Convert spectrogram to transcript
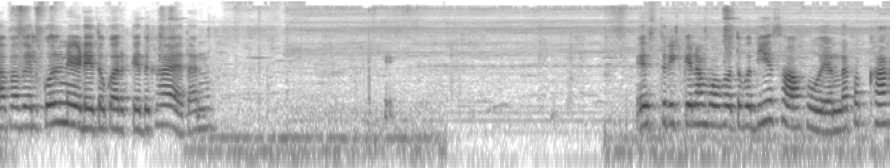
ਆਪਾਂ ਬਿਲਕੁਲ ਨੇੜੇ ਤੋਂ ਕਰਕੇ ਦਿਖਾਇਆ ਤੁਹਾਨੂੰ। ਇਸ ਤਰੀਕੇ ਨਾਲ ਬਹੁਤ ਵਧੀਆ ਸਾਫ਼ ਹੋ ਜਾਂਦਾ ਪੱਖਾ,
